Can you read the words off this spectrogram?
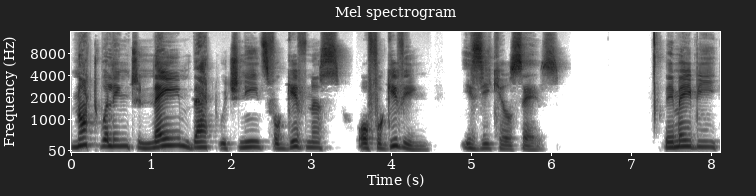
not willing to name that which needs forgiveness or forgiving Ezekiel says. There may be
